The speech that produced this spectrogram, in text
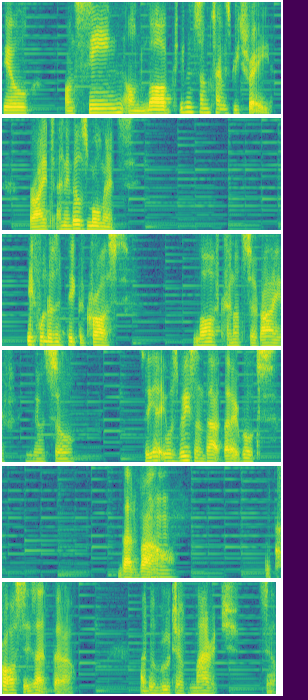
feel unseen, unloved, even sometimes betrayed, right? And in those moments, if one doesn't pick the cross, love cannot survive. You know, so so yeah, it was based on that that I wrote that vow. Mm-hmm. The cross is at the at the root of marriage. So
